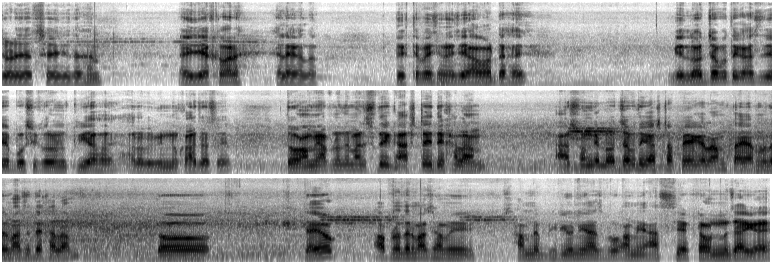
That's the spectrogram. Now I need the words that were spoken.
জড়ে যাচ্ছে, এই যে দেখেন, এই যে একেবারে হেলে গেল। দেখতে পেয়েছেন এই যে আবার দেখায় এই লজ্জাপতি গাছ দিয়ে বশীকরণ ক্রিয়া হয় আরও বিভিন্ন কাজ আছে। তো আমি আপনাদের মাঝে শুধু এই গাছটাই দেখালাম। আর সঙ্গে লজ্জাপতি গাছটা পেয়ে গেলাম, তাই আপনাদের মাঝে দেখালাম। তো, যাই হোক, আপনাদের মাঝে আমি সামনে ভিডিও নিয়ে আসব। আমি আসছি একটা অন্য জায়গায়,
